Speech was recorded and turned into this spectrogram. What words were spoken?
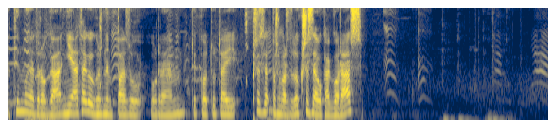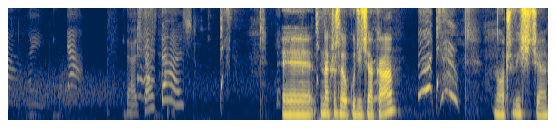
A ty, moja droga, nie atakuj górnym pazurem, tylko tutaj... Proszę bardzo, do krzesełka go raz. Yy, na krzesełku dzieciaka. No oczywiście.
